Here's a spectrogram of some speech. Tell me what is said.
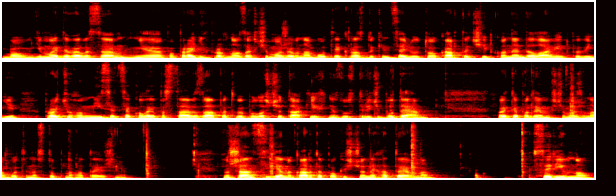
Бо ми дивилися е, в попередніх прогнозах, чи може вона бути якраз до кінця лютого. Карта чітко не дала відповіді. Протягом місяця, коли я поставив запит, випало, що так, їхня зустріч буде. Давайте подивимося, чи може вона бути наступного тижня. Ну, шанси є, але карта поки що негативна. Все рівно.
